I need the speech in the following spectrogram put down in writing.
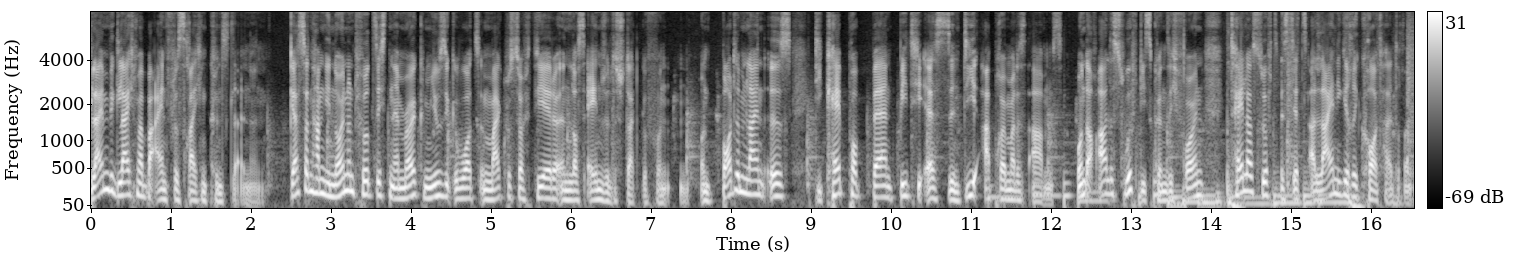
Bleiben wir gleich mal bei einflussreichen KünstlerInnen. Gestern haben die 49. American Music Awards im Microsoft Theater in Los Angeles stattgefunden. Und Bottomline ist, die K-Pop-Band BTS sind die Abräumer des Abends. Und auch alle Swifties können sich freuen. Taylor Swift ist jetzt alleinige Rekordhalterin.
